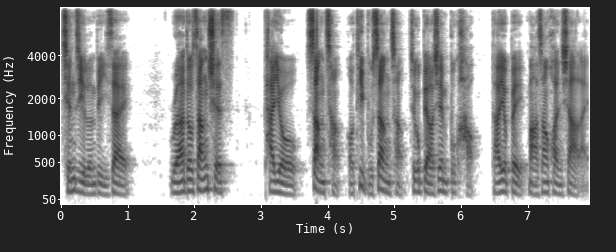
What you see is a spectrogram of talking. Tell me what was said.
前几轮比赛，Ronaldo Sanchez 他有上场哦，替补上场，结果表现不好，他又被马上换下来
